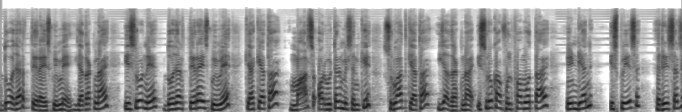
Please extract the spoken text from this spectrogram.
2013 ईस्वी में। याद रखना है, इसरो ने 2013 ईस्वी में क्या किया था? मार्स ऑर्बिटर मिशन की शुरुआत किया था। याद रखना है इसरो का फुल फॉर्म होता है इंडियन स्पेस रिसर्च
